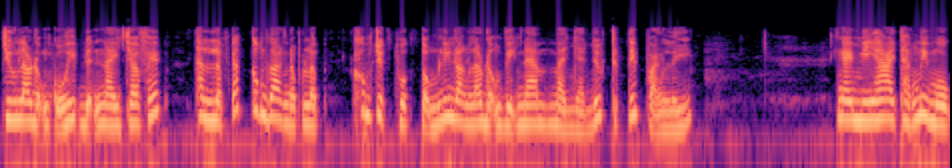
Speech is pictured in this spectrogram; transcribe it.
Chương lao động của hiệp định này cho phép thành lập các công đoàn độc lập không trực thuộc Tổng Liên đoàn Lao động Việt Nam mà nhà nước trực tiếp quản lý. Ngày 12 tháng 11,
